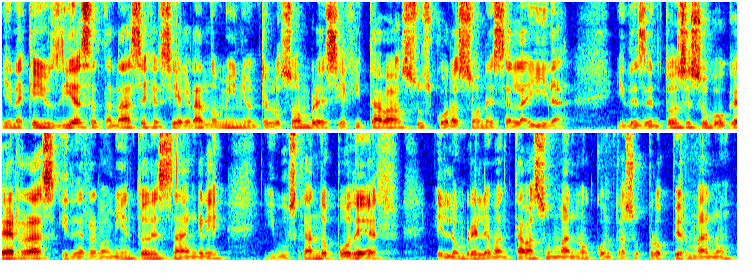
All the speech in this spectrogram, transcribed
y en aquellos días Satanás ejercía gran dominio entre los hombres y agitaba sus corazones a la ira, y desde entonces hubo guerras y derramamiento de sangre, y buscando poder, el hombre levantaba su mano contra su propio hermano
